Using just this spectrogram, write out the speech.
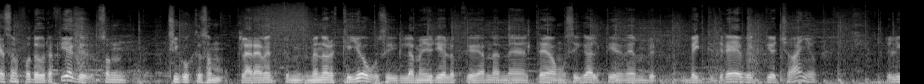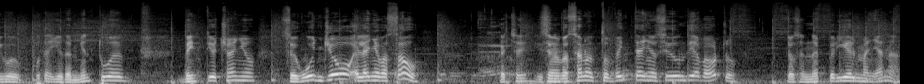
hacen fotografía, que son chicos que son claramente menores que yo, pues la mayoría de los que andan en el tema musical tienen 23, 28 años. Yo le digo, puta, yo también tuve 28 años, según yo, el año pasado. ¿Cachai? Y se me pasaron estos 20 años así de un día para otro. Entonces no esperéis el mañana,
